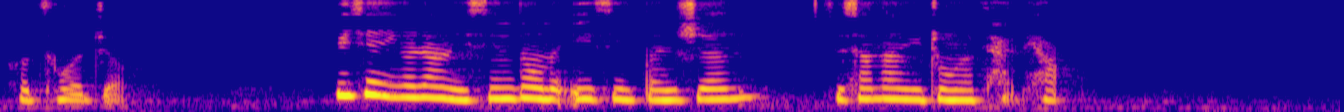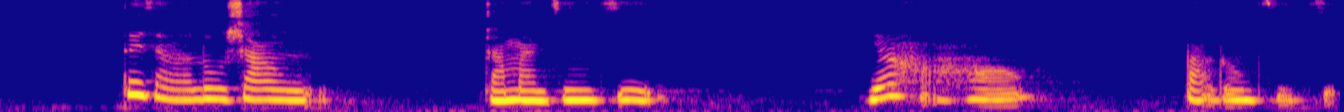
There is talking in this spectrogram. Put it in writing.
和挫折，遇见一个让你心动的异性，本身就相当于中了彩票。兑奖的路上长满荆棘，你要好好保重自己。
